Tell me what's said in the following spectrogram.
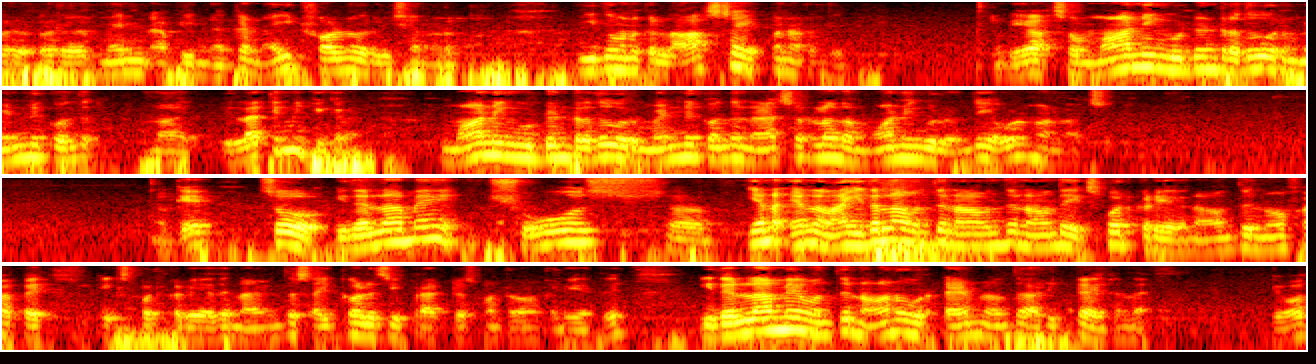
ஒரு ஒரு மென் அப்படின்னாக்க நைட் ஃபால்னு ஒரு விஷயம் நடக்கும். இது உனக்கு லாஸ்ட்டாக எப்போ நடந்தது? இல்லையா? ஸோ மார்னிங் வுட்டுன்றது ஒரு மென்னுக்கு வந்து நான் எல்லாத்தையுமே கேட்குறேன் மார்னிங் வுட்டுன்றது ஒரு மென்னுக்கு வந்து நேச்சுரலாக அந்த மார்னிங் வுட் வந்து எவ்வளோ நாள் ஆச்சு? ஓகே ஸோ இதெல்லாமே ஷோஸ் ஏன்னா ஏன்னா நான் இதெல்லாம் வந்து நான் வந்து நான் வந்து எக்ஸ்பர்ட் கிடையாது. நான் வந்து நோஃபேப் எக்ஸ்பர்ட் கிடையாது. நான் வந்து சைக்காலஜி ப்ராக்டிஸ் பண்ணுறவன் கிடையாது. இதெல்லாமே வந்து நானும் ஒரு டைமில் வந்து அடிக்டாக இருந்தேன். ஓகேவா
